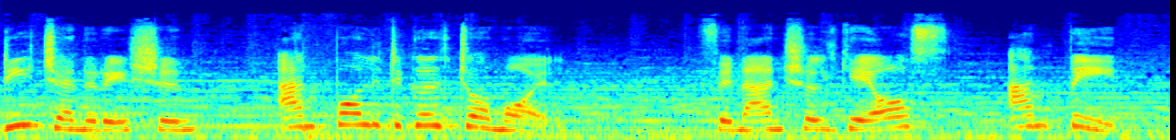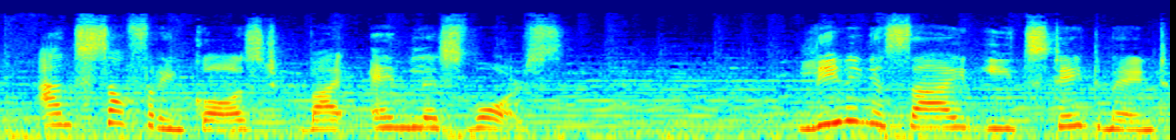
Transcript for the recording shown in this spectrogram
degeneration and political turmoil, financial chaos and pain, and suffering caused by endless wars? Leaving aside each statement,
